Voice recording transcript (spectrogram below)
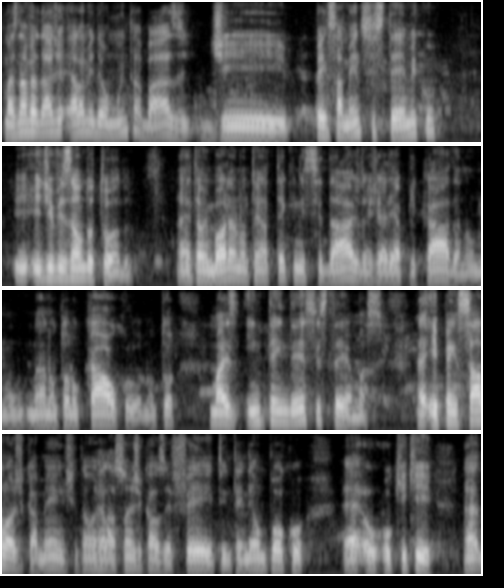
mas na verdade ela me deu muita base de pensamento sistêmico e, e de visão do todo. Né? Então, embora eu não tenha a tecnicidade da engenharia aplicada, não estou né, no cálculo, não tô, mas entender sistemas é, e pensar logicamente, então relações de causa e efeito, entender um pouco é, o, o, que que né,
